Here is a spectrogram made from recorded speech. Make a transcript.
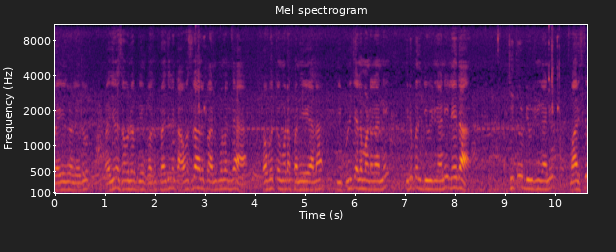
ప్రయోజనం లేదు. ప్రజల సౌలభ్యం కోసం ప్రజలకు అవసరాలకు అనుగుణంగా ప్రభుత్వం కూడా పనిచేయాలా? ఈ పులిచెల్ల మండలాన్ని తిరుపతి డివిజన్ కానీ లేదా చిత్తూరు డివిజన్ కానీ మారిస్తే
